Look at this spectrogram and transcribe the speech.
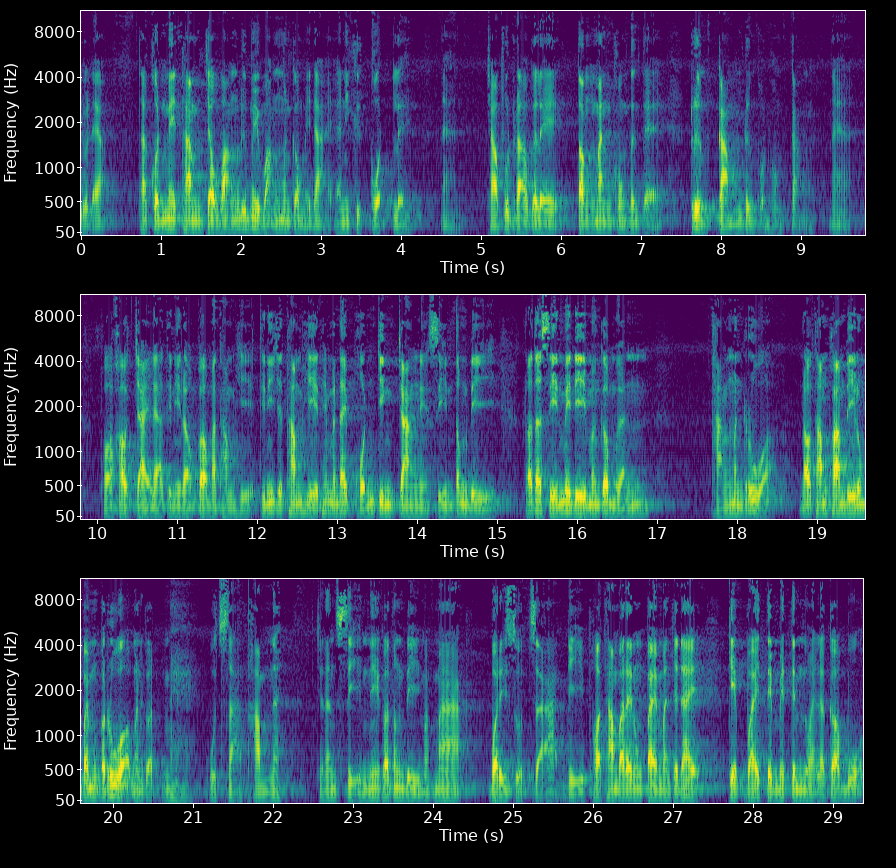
อยู่แล้ว ถ้าคนไม่ทำจะหวังหรือไม่หวังมันก็ไม่ได้ อันนี้คือกฎเลยนะชาวพุทธเราก็เลยต้องมั่นคงตั้งแต่เรื่องกรรมเรื่องผลของกรรมนะพอเข้าใจแล้วทีนี้เราก็มาทำเหตุ ทีนี้จะทำเหตุให้มันได้ผลจริงจังเนี่ยศีลต้องดี เพราะถ้าศีลไม่ดีมันก็เหมือน ถังมันรั่ว เราทำความดีลงไปมันก็รั่ว มันก็แหมอุตส่าห์ทำนะฉะนั้นศีลนี่ก็ต้องดีมากๆ บริสุทธิ์สะอาดดี พอทำอะไรลงไปมันจะได้เก็บไว้เต็มเม็ดเต็มหน่วย แล้วก็บวก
